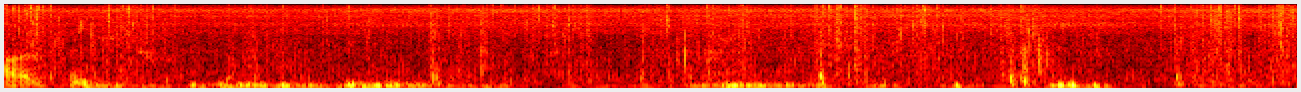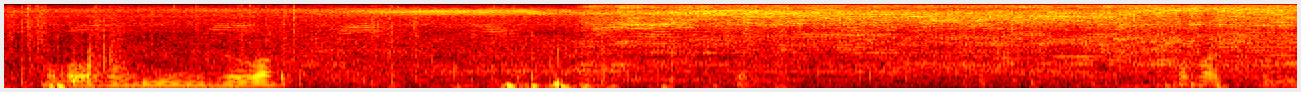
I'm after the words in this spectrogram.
아, 이런 가을 분위기. 어, 저거 서같은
